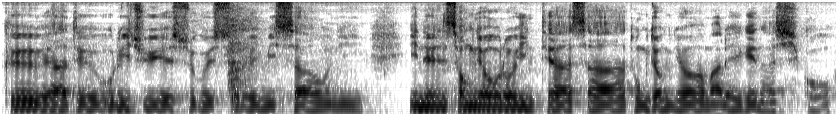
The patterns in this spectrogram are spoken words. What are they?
그 외아들 우리 주 예수 그리스도를 믿사오니 이는 성령으로 잉태하사 동정녀 마리에게 나시고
